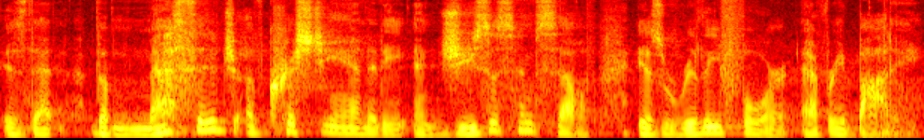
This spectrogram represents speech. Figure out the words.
is that the message of Christianity and Jesus himself is really for everybody.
